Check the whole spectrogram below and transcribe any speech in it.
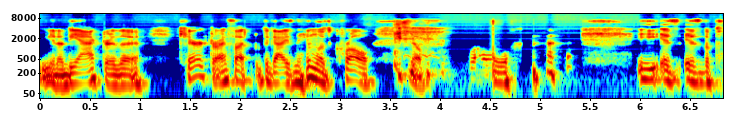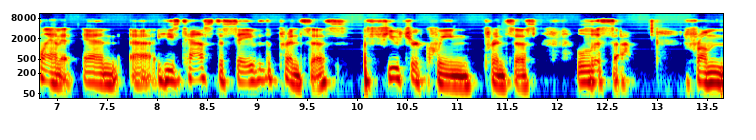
you know the actor, the character. I thought the guy's name was Krull. No, he is is the planet, and uh, he's tasked to save the princess, the future queen princess, Lyssa. From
